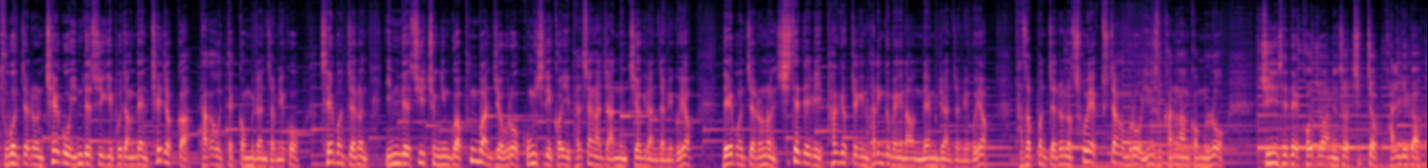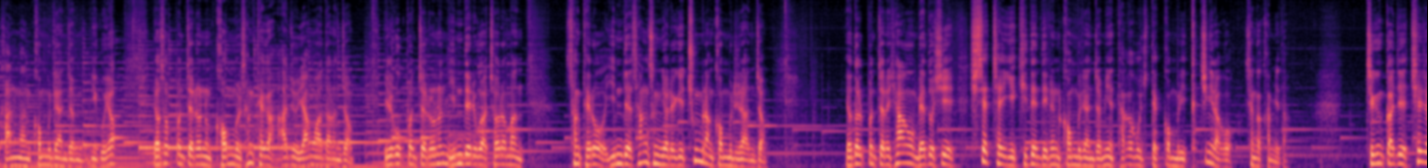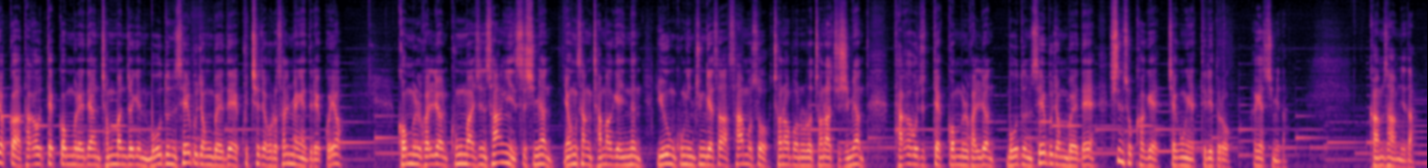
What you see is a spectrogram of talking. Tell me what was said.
두 번째로는 최고 임대 수익이 보장된 최저가 다가구택 건물이란 점이고 세 번째는 임대 수요층 인구가 풍부한 지역으로 공실이 거의 발생하지 않는 지역이란 점이고요. 네 번째로는 시세 대비 파격적인 할인 금액이 나온 매물이란 점이고요. 다섯 번째로는 소액 투자금으로 인수 가능한 건물로 주인 세대 거주하면서 직접 관리가 가능한 건물이란 점이고요. 여섯 번째로는 건물 상태가 아주 양호하다는 점. 일곱 번째로는 임대료가 저렴한 상태로 임대 상승 여력이 충분한 건물이라는 점. 여덟 번째는 향후 매도 시 시세 차익이 기대되는 건물이라는 점이 다가구 주택 건물이 특징이라고 생각합니다. 지금까지 최저가 다가구택 건물에 대한 전반적인 모든 세부 정보에 대해 구체적으로 설명해 드렸고요. 건물 관련 궁금하신 사항이 있으시면 영상 자막에 있는 유흥공인중개사 사무소 전화번호로 전화 주시면 다가구 주택 건물 관련 모든 세부 정보에 대해 신속하게 제공해 드리도록 하겠습니다. 감사합니다.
